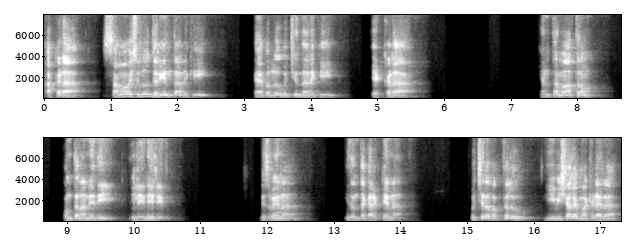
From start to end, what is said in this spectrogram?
అక్కడ సమావేశంలో జరిగిన దానికి పేపర్లో వచ్చిన దానికి ఎక్కడ ఎంత మాత్రం పొంతన అనేది లేనే లేదు. నిజమేనా? ఇదంతా కరెక్టేనా? వచ్చిన భక్తులు ఈ విషయాలే మాట్లాడారా?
